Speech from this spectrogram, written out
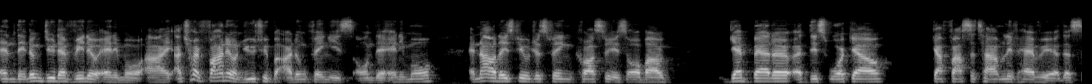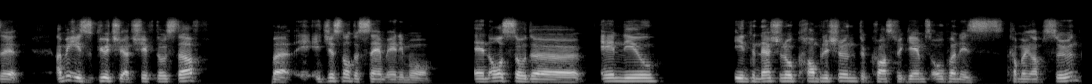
And they don't do that video anymore. I, I try to find it on YouTube, but I don't think it's on there anymore. And nowadays people just think CrossFit is all about get better at this workout, get faster time, live heavier. That's it. I mean, it's good to achieve those stuff, but it's just not the same anymore. And also the annual international competition, the CrossFit Games Open is coming up soon.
